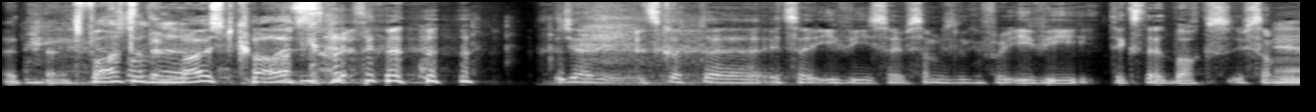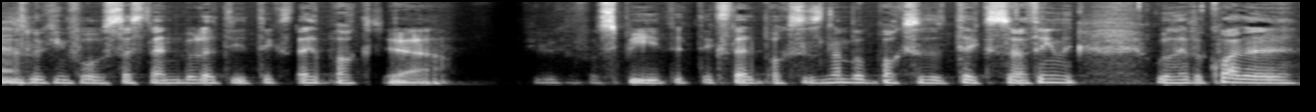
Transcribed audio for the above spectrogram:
It- it's faster than most cars. But, yeah, it's got the it's a EV. So if somebody's looking for EV, it ticks that box. If somebody's Yeah. looking for sustainability, it ticks that box. yeah, If you're looking for speed, it ticks that box. There's a number of boxes it ticks. So I think we'll have a quite a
